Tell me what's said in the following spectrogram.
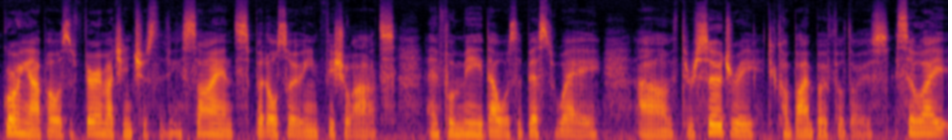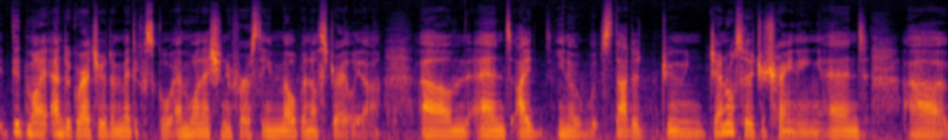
Growing up, I was very much interested in science, but also in visual arts. And for me, that was the best way um, through surgery to combine both of those. So I did my undergraduate and medical school at Monash University in Melbourne, Australia. Um, and I, you know, started doing general surgery training and uh,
